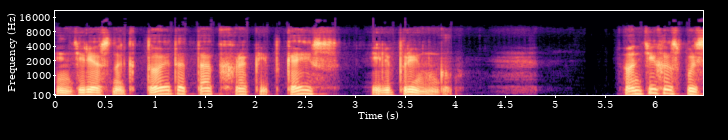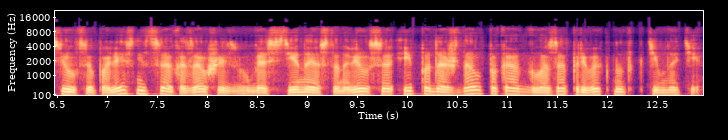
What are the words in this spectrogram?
интересно, кто это так храпит, Кейс или Прингл? Он тихо спустился по лестнице, оказавшись в гостиной, остановился и подождал, пока глаза привыкнут к темноте.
